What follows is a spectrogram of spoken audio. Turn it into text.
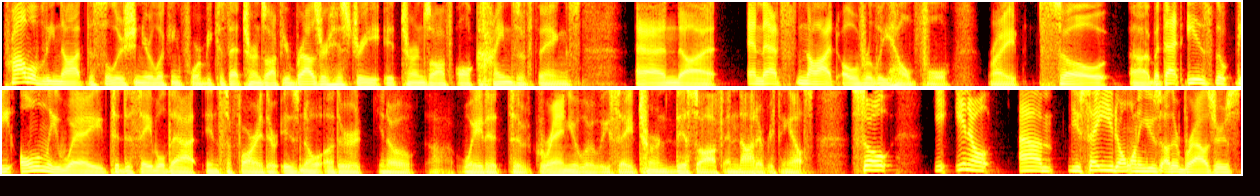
probably not the solution you're looking for because that turns off your browser history. It turns off all kinds of things and uh, and that's not overly helpful, right? So, uh, but that is the the only way to disable that in Safari. There is no other you know uh, way to to granularly say turn this off and not everything else. So, you know, um, you say you don't want to use other browsers.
